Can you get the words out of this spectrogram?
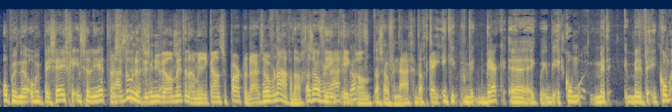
op, hun, op hun pc geïnstalleerd. Maar ze doen het dus nu wel met een Amerikaanse partner. Daar is over nagedacht. Dat is over nagedacht. Dat is over nagedacht. Kijk, ik werk, uh, ik, ik, kom met, ik kom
